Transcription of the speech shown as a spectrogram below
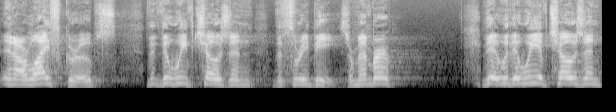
in our life groups that we've chosen the three B's. Remember? That, that we have chosen,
